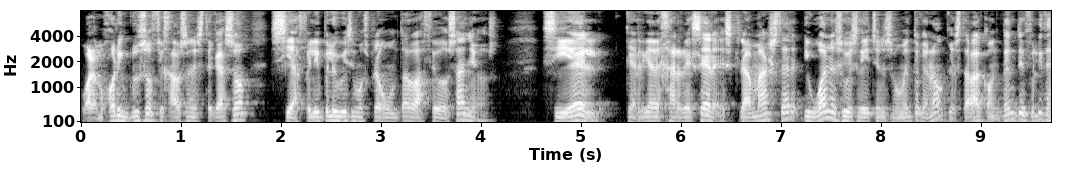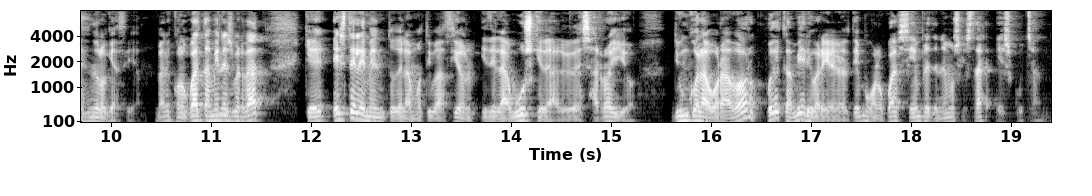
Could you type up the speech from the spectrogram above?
O a lo mejor incluso, fijaos en este caso, si a Felipe le hubiésemos preguntado hace dos años si él querría dejar de ser Scrum Master, igual nos hubiese dicho en ese momento que no, que estaba contento y feliz haciendo lo que hacía. Con lo cual también es verdad que este elemento de la motivación y de la búsqueda de desarrollo de un colaborador puede cambiar y variar en el tiempo, con lo cual siempre tenemos que estar escuchando.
